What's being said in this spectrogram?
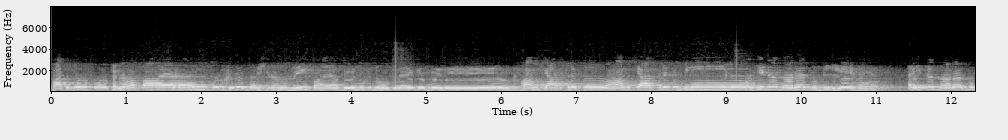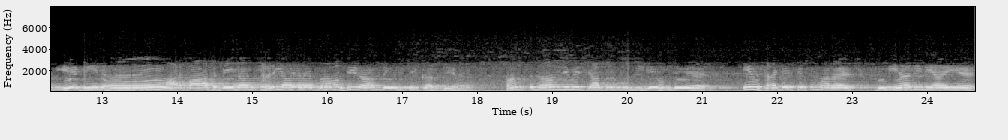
ਸਤਿਗੁਰ ਪੁਰਖ ਨਾ ਪਾਇਆ। ਸਤਿਗੁਰੂ ਪੁਰਖ ਦੇ ਦਰਸ਼ਨਾਂ ਨੂੰ ਨਹੀਂ ਪਾਇਆ ਬੇਮੁਖ ਲੋਕ ਰਹਿ ਗਏ ਜਿਹੜੇ। ਹਮ ਚਾਤ੍ਰਿਕ ਹਮ ਚਾਤ੍ਰਿਕ ਦੀਨ। ਅਸੀਂ ਤਾਂ ਨਾਰਦ ਬੰਬੀਹੇ ਹਾਂ ਅਸੀਂ ਤਾਂ ਨਾਰਦ ਬੰਬੀਹੇ ਦੀਨ ਹਾਂ। ਹਰ ਪਾਸ ਬੇਨੰਤੀ ਤੇਰੇ ਨਾਮ ਅਸੀਂ ਰਾਮ ਬੇਨਤੀ ਕਰਦੇ ਹਾਂ। ਹਮ ਤਮਾਮ ਜਿਵੇਂ ਚਾਤਰ ਬੰਬੀਹੇ ਹੁੰਦੇ ਐ ਇਹ ਸਾਡੇ ਚਿੱਤ ਮਾਰੇ ਦੁਨੀਆ ਦੀ ਨਿਆਈ ਹੈ।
